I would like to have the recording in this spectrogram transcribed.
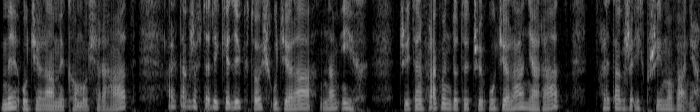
my udzielamy komuś rad, ale także wtedy, kiedy ktoś udziela nam ich. Czyli ten fragment dotyczy udzielania rad, ale także ich przyjmowania.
